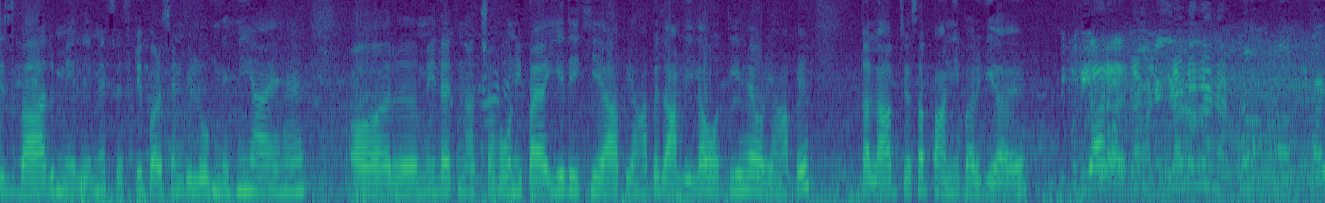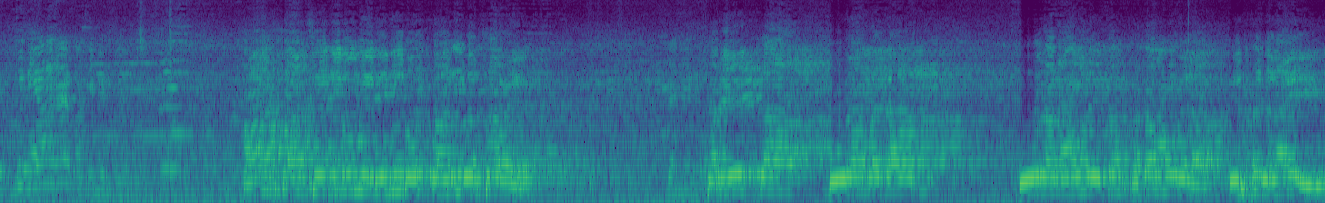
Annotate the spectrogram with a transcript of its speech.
इस बार मेले में 50 परसेंट भी लोग नहीं आए हैं और मेला इतना अच्छा हो नहीं पाया। ये देखिए आप यहाँ पे रामलीला होती है और यहाँ पे तालाब जैसा पानी भर गया है। आस पास के जिलों में भी भी बहुत पानी बरसा है। परेड का पूरा मैदान, पूरा रावण एकदम खत्म हो गया। फिर जलाई।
